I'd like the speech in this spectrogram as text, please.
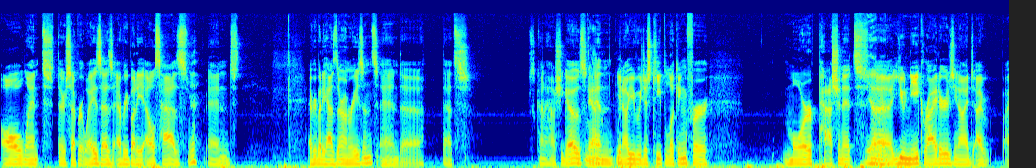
all went their separate ways as everybody else has. Yeah. And everybody has their own reasons, and uh, that's just kind of how she goes. Yeah. And you know, you we just keep looking for more passionate, Yeah, uh, unique riders. You know, I, I, I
